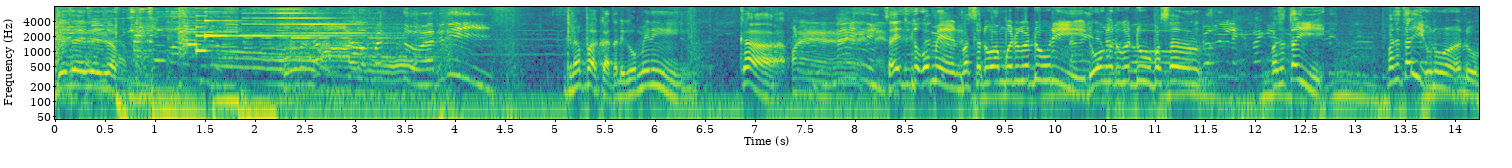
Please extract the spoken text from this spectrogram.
Jaisam, Jaisam. Betul tadi. Kenapa akak tak ada komen ni? Kak, saya tutup komen pasal diorang bergaduh ni. Diorang gaduh-gaduh pasal pasal tai. Pasal kau nak aduh.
